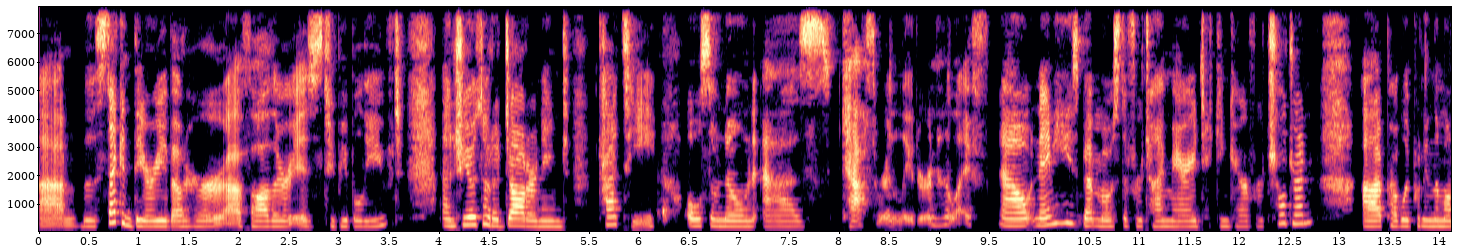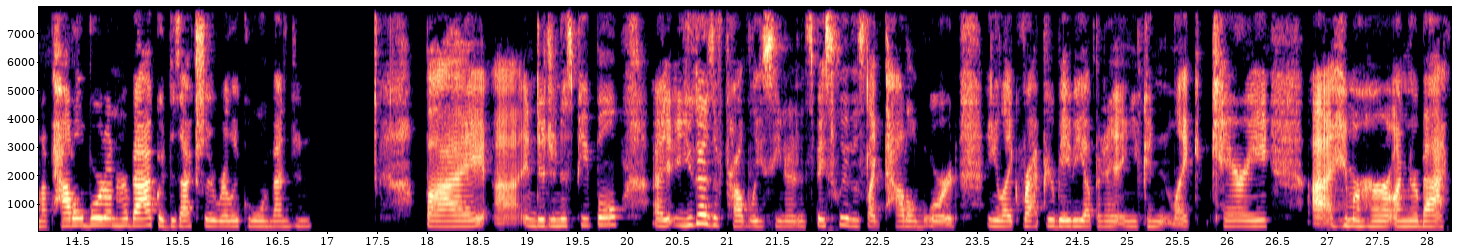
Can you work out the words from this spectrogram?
um, the second theory about her uh, father is to be believed, and she also had a daughter named Kati, also known as Catherine later in her life. Now, Nanyehi spent most of her time married, taking care of her children, uh, probably putting them on a paddleboard on her back, which is actually a really cool invention by uh, indigenous people. Uh, you guys have probably seen it. It's basically this like paddle board, and you like wrap your baby up in it, and you can like carry uh, him or her on your back.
